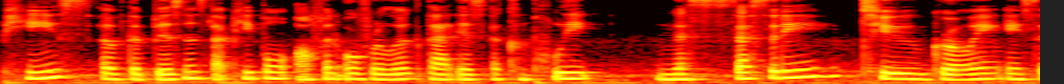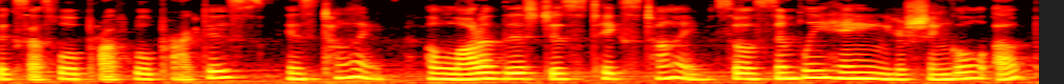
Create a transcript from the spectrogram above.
piece of the business that people often overlook that is a complete necessity to growing a successful, profitable practice is time. A lot of this just takes time. So, simply hanging your shingle up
